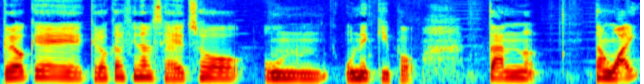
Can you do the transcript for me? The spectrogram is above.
Creo que, creo que al final se ha hecho un equipo tan, tan guay,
